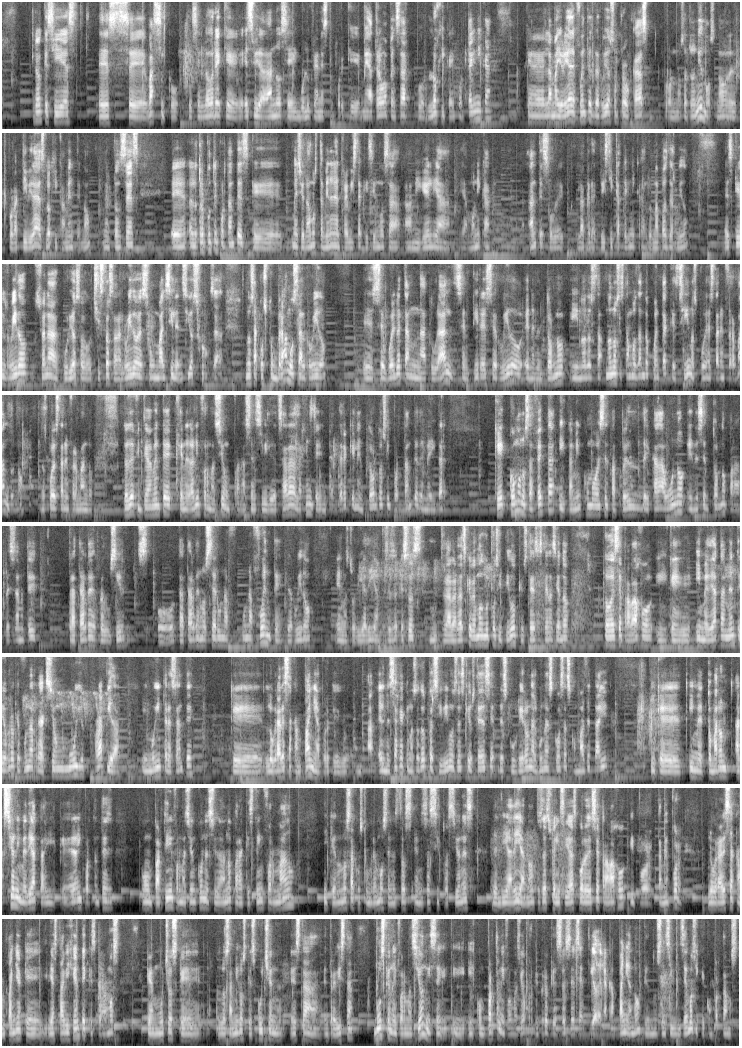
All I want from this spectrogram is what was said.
creo que sí es, es eh, básico que se logre que el ciudadano se involucre en esto, porque me atrevo a pensar por lógica y por técnica que la mayoría de fuentes de ruido son provocadas por nosotros mismos, ¿no? por actividades, lógicamente. ¿no? Entonces, eh, el otro punto importante es que mencionamos también en la entrevista que hicimos a, Miguel y a, a Mónica antes sobre la característica técnica de los mapas de ruido, es que el ruido suena curioso o chistoso. El ruido es un mal silencioso, o sea, nos acostumbramos al ruido, eh, se vuelve tan natural sentir ese ruido en el entorno y no nos, no nos estamos dando cuenta que sí nos puede estar enfermando, ¿no? Nos puede estar enfermando. Entonces, definitivamente, generar información para sensibilizar a la gente, entender que el entorno es importante de meditar cómo nos afecta y también cómo es el papel de cada uno en ese entorno para precisamente tratar de reducir o tratar de no ser una, una fuente de ruido en nuestro día a día. Entonces, eso es, la verdad es que vemos muy positivo que ustedes estén haciendo todo este trabajo y que inmediatamente yo creo que fue una reacción muy rápida y muy interesante que lograr esa campaña, porque el mensaje que nosotros percibimos es que ustedes descubrieron algunas cosas con más detalle y que y me tomaron acción inmediata y que era importante compartir información con el ciudadano para que esté informado y que no nos acostumbremos en, estos, en estas situaciones del día a día, ¿no? Entonces, felicidades por ese trabajo y por, también por lograr esa campaña que ya está vigente que esperamos que muchos que los amigos que escuchen esta entrevista busquen la información y, se, compartan la información porque creo que ese es el sentido de la campaña, ¿no? Que nos sensibilicemos y que compartamos.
